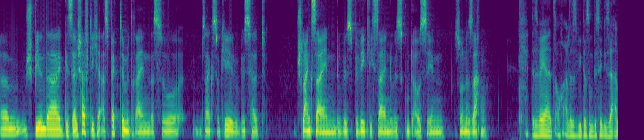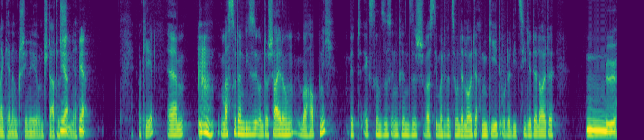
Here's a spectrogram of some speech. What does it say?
ähm, spielen da gesellschaftliche Aspekte mit rein, dass du sagst, okay, du bist halt schlank sein, du willst beweglich sein, du willst gut aussehen, so eine Sachen. Das wäre ja jetzt auch alles wieder so ein bisschen diese Anerkennungsschiene und Statusschiene. Ja, ja. Okay. Ähm, machst du dann diese Unterscheidung überhaupt nicht mit extrinsisch, intrinsisch, was die Motivation der Leute angeht oder die Ziele der Leute? Nö.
